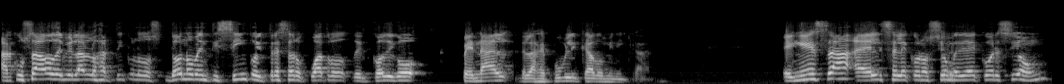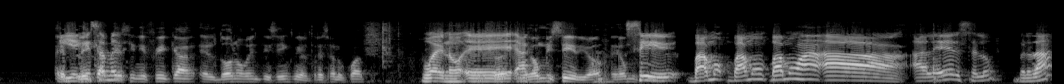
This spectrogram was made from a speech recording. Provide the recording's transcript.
acusado de violar los artículos 295 y 304 del Código Penal de la República Dominicana. En esa a él se le conoció medida de coerción y en esa qué significan el 295 y el 304. Bueno, eh, es, es homicidio. es homicidio. Sí, vamos, vamos, vamos a, a- a leérselo, ¿verdad?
